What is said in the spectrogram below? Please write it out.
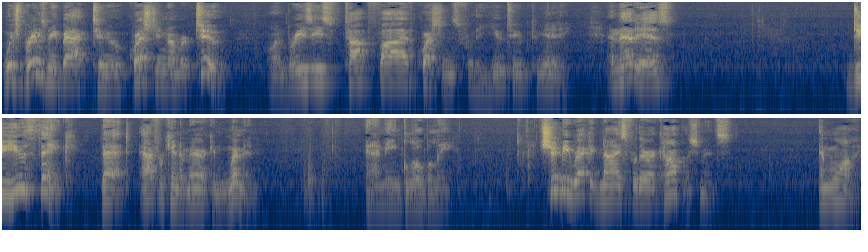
Which brings me back to question number two on Breezy's top five questions for the YouTube community. And that is, do you think that African American women, and I mean globally, should be recognized for their accomplishments? And why?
